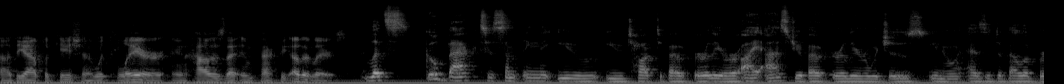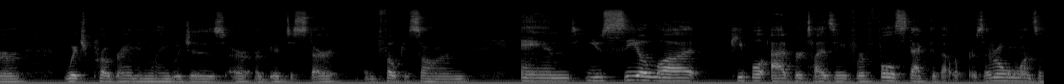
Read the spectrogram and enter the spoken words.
uh, the application, which layer, and how does that impact the other layers? Let's go back to something that you you talked about earlier, or I asked you about earlier, which is you know as a developer, which programming languages are, are good to start and focus on, and you see a lot people advertising for full stack developers. Everyone wants a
